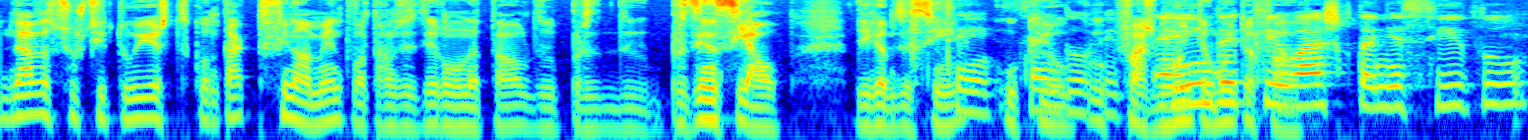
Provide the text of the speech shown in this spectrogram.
nada nada substitui este contacto. Finalmente voltamos a ter um Natal de, de presencial, digamos assim, Sim, o, que, o, que, faz Ainda muita, muita que eu acho que tenha sido,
